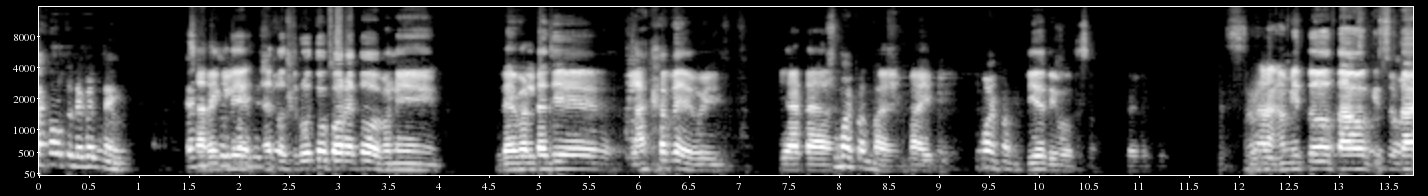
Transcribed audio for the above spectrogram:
এখনও তো লেভেল নেই। স্যার এগুলি এত দ্রুত করে তো মানে লেভেলটা যে লাগাবে ওই ইয়াটা সময় পান। দিয়ে দিব স্যার। আমি তো তাও কিছুটা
